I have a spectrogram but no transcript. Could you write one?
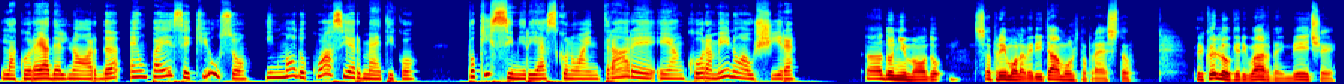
La Corea del Nord è un paese chiuso in modo quasi ermetico pochissimi riescono a entrare e ancora meno a uscire. Ad ogni modo, sapremo la verità molto presto. Per quello che riguarda invece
